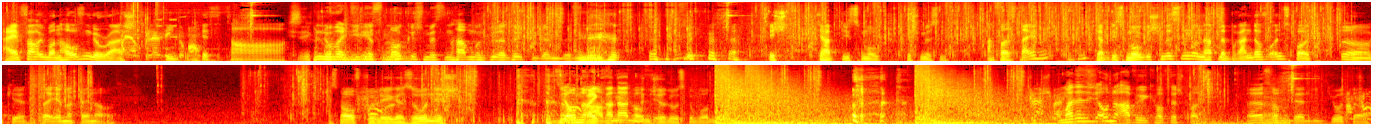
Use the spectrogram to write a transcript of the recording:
Einfach über den Haufen gerusht. Die sehe Nur weil die dir. Smoke geschmissen haben und du da durchgegangen bist. Ich hab die Smoke geschmissen. Ach, was deine? Ich hab die Smoke geschmissen und hab eine Brand auf On-Spot. So, okay. Das sah eher nach deiner aus. Pass mal auf, Kollege, so nicht. Sich auch eine Drei Granaten bin ich hier losgeworden. Warum hat er sich auch eine Arme gekauft, der Spaß? Äh, das war der Idiot da.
